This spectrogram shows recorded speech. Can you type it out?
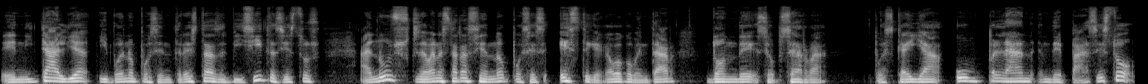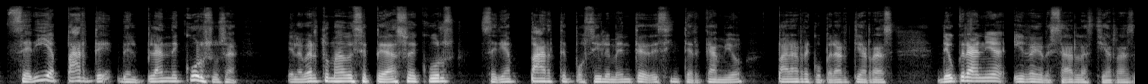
en Italia y bueno, pues entre estas visitas y estos anuncios que se van a estar haciendo, pues es este que acabo de comentar, donde se observa pues que hay ya un plan de paz. Esto sería parte del plan de curso, o sea, el haber tomado ese pedazo de curso sería parte posiblemente de ese intercambio para recuperar tierras de Ucrania y regresar las tierras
